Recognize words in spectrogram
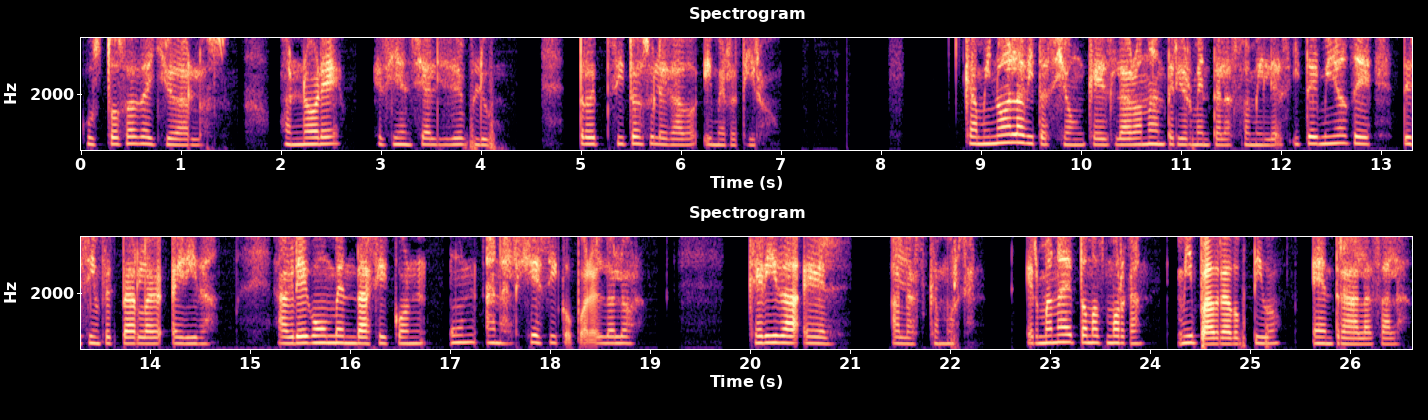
gustosa de ayudarlos. Honore Essentialize Blue. Recito su legado y me retiro. Camino a la habitación que aislaron anteriormente a las familias y termino de desinfectar la herida. Agrego un vendaje con un analgésico para el dolor. Querida él, Alaska Morgan. hermana de Thomas Morgan, mi padre adoptivo, entra a la sala.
